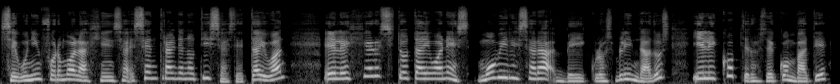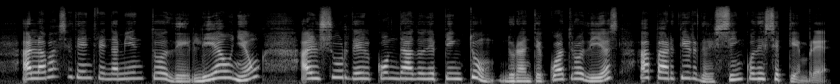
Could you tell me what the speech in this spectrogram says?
Según informó la Agencia Central de Noticias de Taiwán, el ejército taiwanés movilizará vehículos blindados y helicópteros de combate a la base de entrenamiento de Liaoning al sur del condado de Pingtung durante cuatro días a partir del 5 de septiembre.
